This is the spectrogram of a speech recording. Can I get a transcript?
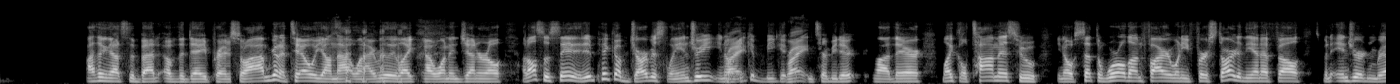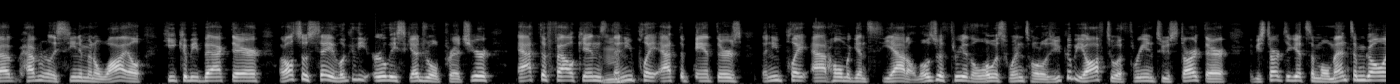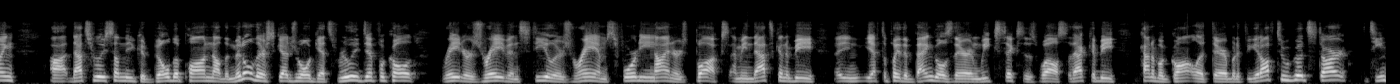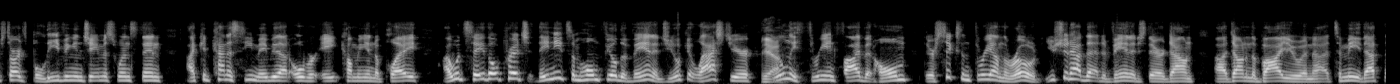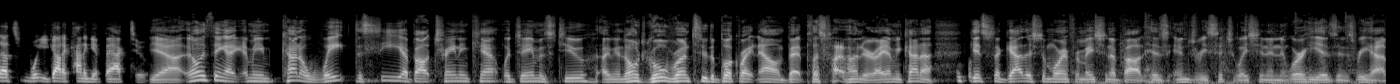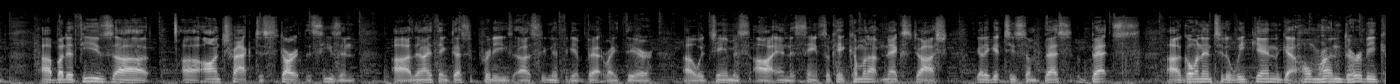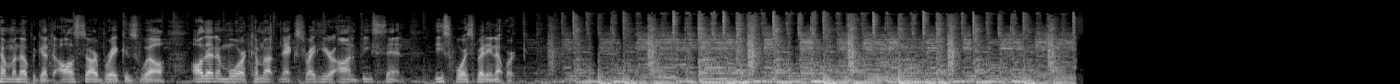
I think that's the bet of the day, Prince. So I'm going to tail you on that one. I really like that one in general. I'd also say they did pick up Jarvis Landry. You know, right. he could be a right. contributor uh, there. Michael Thomas, who you know set the world on fire when he first started in the NFL, has been injured and haven't really seen him in a while. He could be back there. I'd also say, look at the early schedule, Pritch. You're at the Falcons, mm-hmm. then you play at the Panthers, then you play at home against Seattle. Those are three of the lowest win totals. You could be off to a three and two start there if you start to get some momentum going uh, that's really something you could build upon. Now, the middle of their schedule gets really difficult. Raiders, Ravens, Steelers, Rams, 49ers, Bucs. I mean, that's going to be, you have to play the Bengals there in week six as well. So that could be kind of a gauntlet there. But if you get off to a good start, the team starts believing in Jameis Winston, I could kind of see maybe that over eight coming into play. I would say though, Pritch, they need some home field advantage. You look at last year, yeah. they're only three and five at home. They're six and three on the road. You should have that advantage there down uh, down in the bayou. And uh, to me, that that's what you got to kind of get back to. Yeah. The only thing I, I mean, kind of wait to see about training camp with Jameis too. I mean, don't go run to the book right now and bet plus 500. Right? I mean, kind of get some gather some more information about his injury situation and where he is in his rehab. Uh, but if he's uh, uh, on track to start the season, uh, then I think that's a pretty uh, significant bet right there with Jameis and the Saints. Okay, coming up next, Josh, we got to get to some best bets going into the weekend. We got Home Run Derby coming up. We got the All Star break as well. All that and more coming up next right here on VSIN, the Sports Betting Network.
